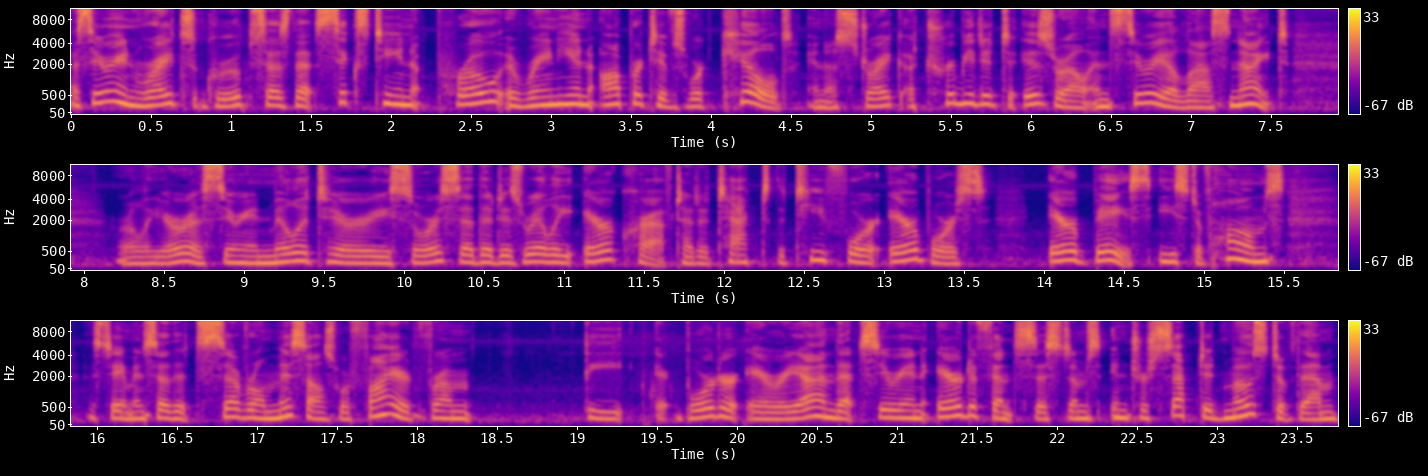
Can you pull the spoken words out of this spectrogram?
A Syrian rights group says that 16 pro Iranian operatives were killed in a strike attributed to Israel in Syria last night. Earlier, a Syrian military source said that Israeli aircraft had attacked the T 4 air base east of Homs the statement said that several missiles were fired from the border area and that Syrian air defense systems intercepted most of them.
